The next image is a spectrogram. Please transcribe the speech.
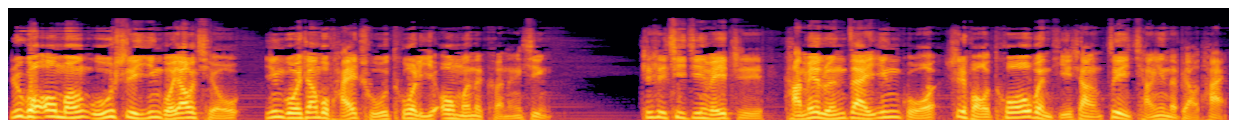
如果欧盟无视英国要求，英国将不排除脱离欧盟的可能性。这是迄今为止卡梅伦在英国是否脱欧问题上最强硬的表态。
